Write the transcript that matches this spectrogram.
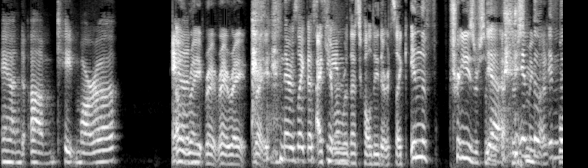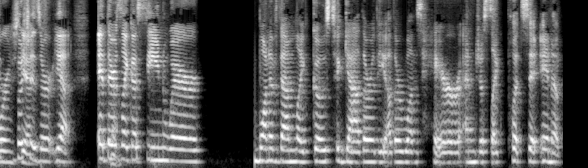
and um, Kate Mara. Oh, right, right, right, right, right. And there's like a I can't remember what that's called either. It's like in the f- trees or something. yeah, like that. There's in something the, in forest. the yeah. bushes or yeah. And there's like a scene where one of them like goes to gather the other one's hair and just like puts it in a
